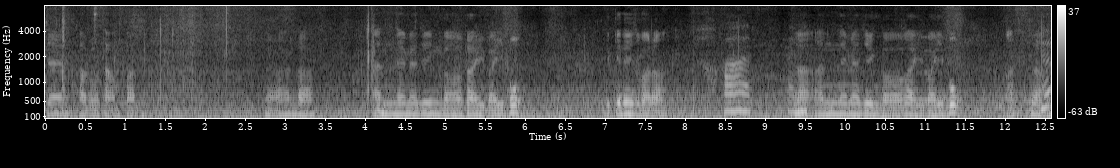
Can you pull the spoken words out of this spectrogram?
이제 바로 다음 판. 자, 한다. 안 내면 진 거 가위바위보. 늦게 내지 마라. 아, 아니. 자, 안 내면 진 거 가위바위보. 아싸. 네.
